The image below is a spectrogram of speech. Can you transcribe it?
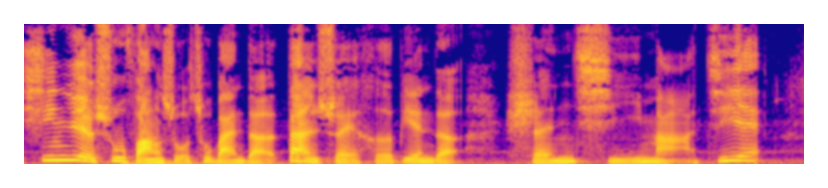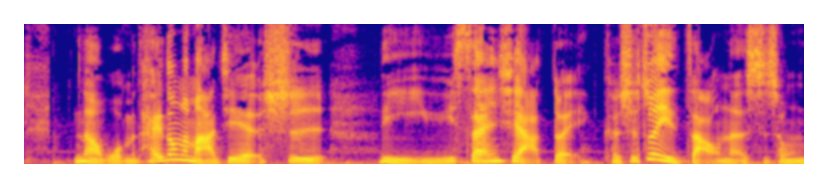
新月书房所出版的《淡水河边的神奇马街》。那我们台东的马街是鲤鱼山下，对。可是最早呢，是从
